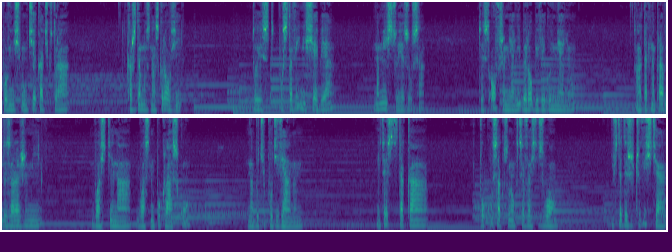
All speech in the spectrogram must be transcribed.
powinniśmy uciekać, która każdemu z nas grozi. To jest postawienie siebie na miejscu Jezusa. To jest owszem, ja niby robię w Jego imieniu, ale tak naprawdę zależy mi właśnie na własnym poklasku, na byciu podziwianym. I to jest taka pokusa, którą chce wejść zło. I wtedy rzeczywiście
